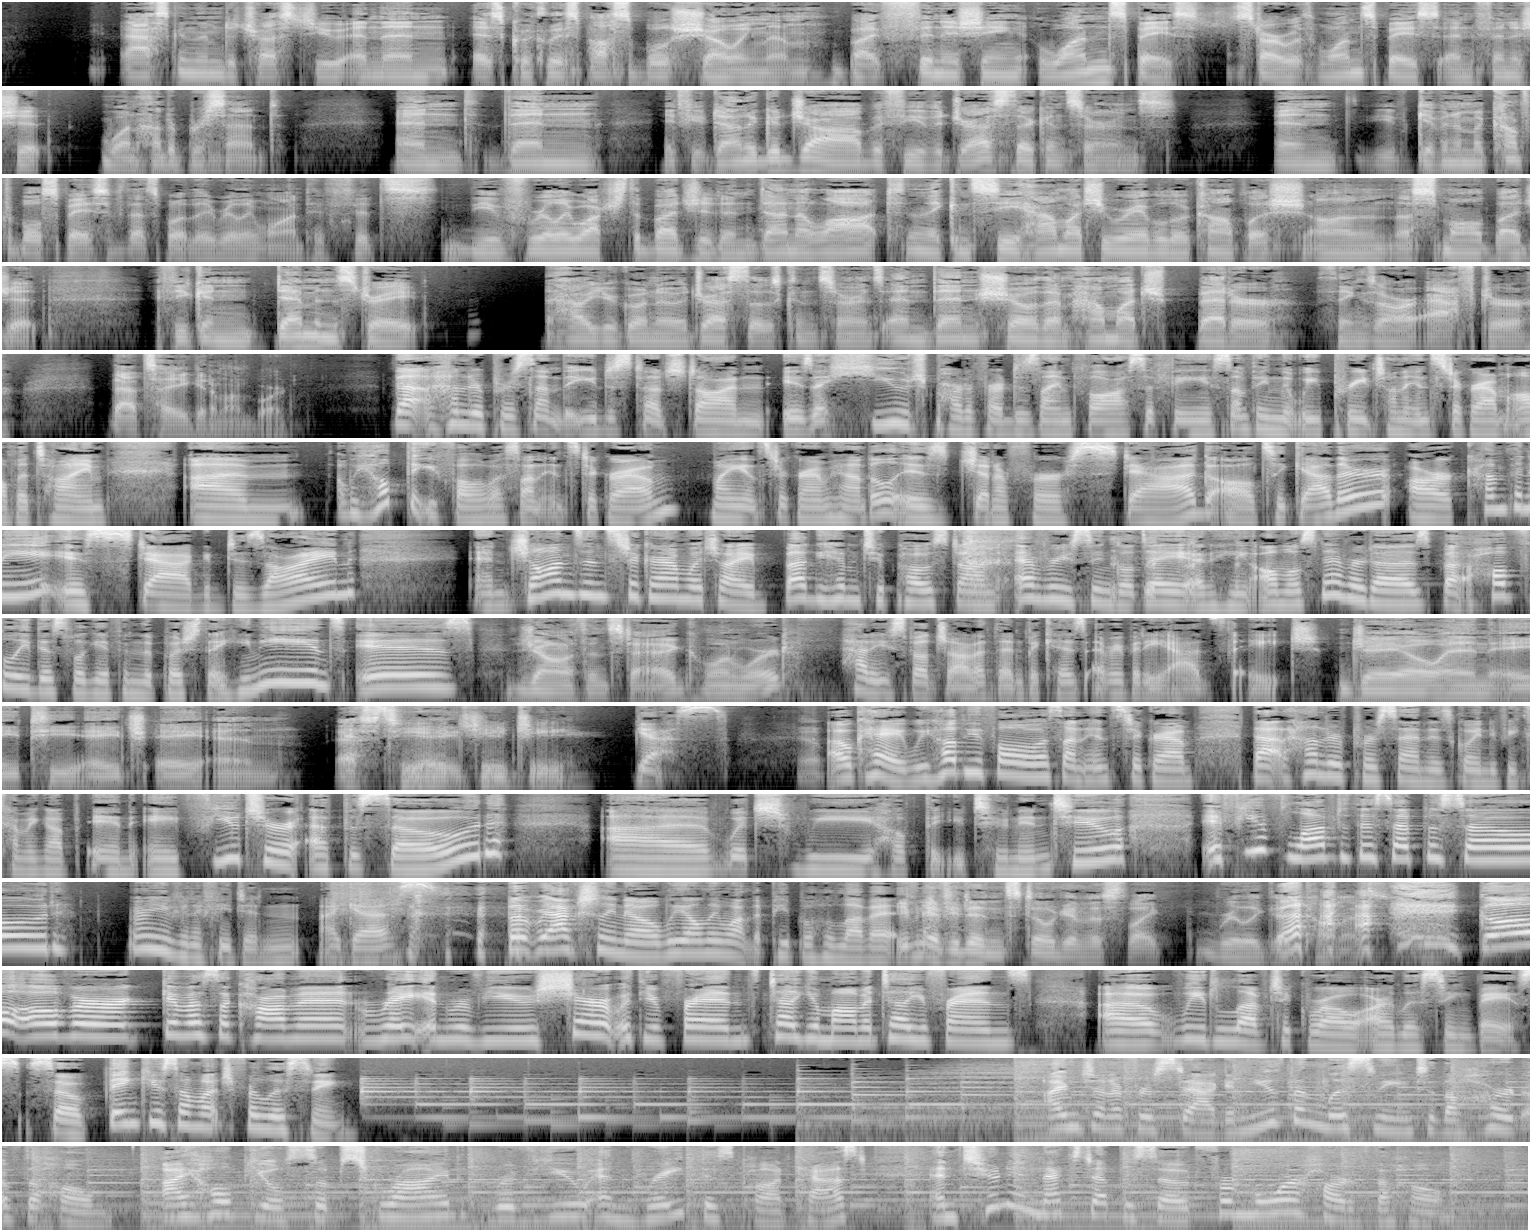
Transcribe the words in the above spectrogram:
asking them to trust you, and then as quickly as possible showing them by finishing one space. Start with one space and finish it 100%. And then if you've done a good job, if you've addressed their concerns, and you've given them a comfortable space if that's what they really want. If it's you've really watched the budget and done a lot, and they can see how much you were able to accomplish on a small budget. If you can demonstrate how you're going to address those concerns and then show them how much better things are after, that's how you get them on board. That 100% that you just touched on is a huge part of our design philosophy, something that we preach on Instagram all the time. Um, we hope that you follow us on Instagram. My Instagram handle is Jennifer Stagg altogether. Our company is Stagg Design. And John's Instagram, which I bug him to post on every single day, and he almost never does, but hopefully this will give him the push that he needs, is Jonathan Stagg, one word. how do you spell Jonathan? Because everybody adds the H. J O N A T H A N S T A G G. Yes. Yep. Okay, we hope you follow us on Instagram. That 100% is going to be coming up in a future episode, uh, which we hope that you tune into. If you've loved this episode, or even if you didn't, I guess. but actually, no, we only want the people who love it. Even if you didn't, still give us like really good comments. Go over, give us a comment, rate and review, share it with your friends, tell your mama, tell your friends. Uh, we'd love to grow our listening base. So thank you so much for listening. I'm Jennifer Stagg, and you've been listening to The Heart of the Home. I hope you'll subscribe, review, and rate this podcast, and tune in next episode for more Heart of the Home.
